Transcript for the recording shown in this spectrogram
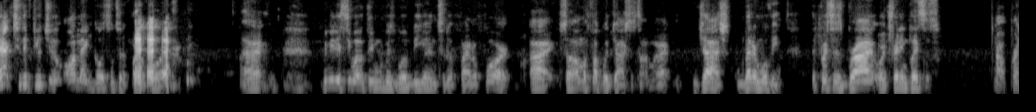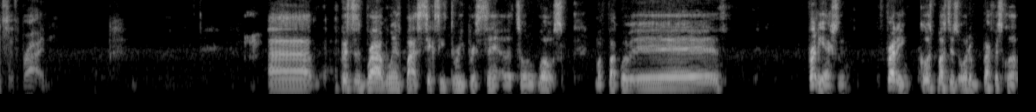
Back to the Future automatically goes into the final four. All right, we need to see what the three movies will be into the final four. All right, so I'm gonna fuck with Josh this time. All right, Josh, better movie, The Princess Bride or Trading Places? Oh, Princess Bride. Uh, Princess Bride wins by 63% of the total votes. I'm gonna fuck with Freddie actually. Freddie, Ghostbusters or the Breakfast Club?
